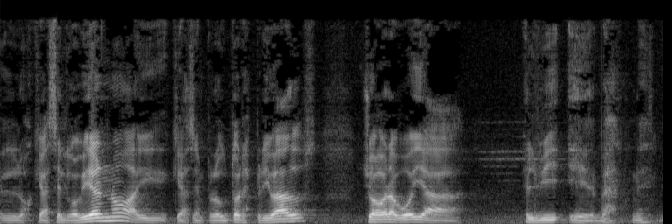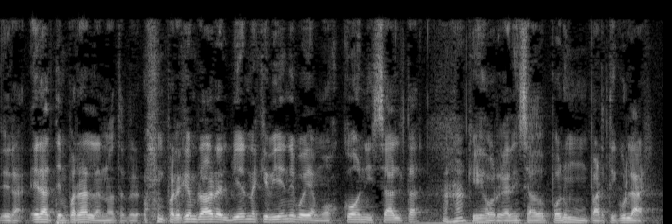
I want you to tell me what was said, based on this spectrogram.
los que hace el gobierno, hay que hacen productores privados. Yo ahora voy a el vi- eh, bah, era, era temporal la nota, pero por ejemplo ahora el viernes que viene voy a Moscón y Salta, Ajá. que es organizado por un particular.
